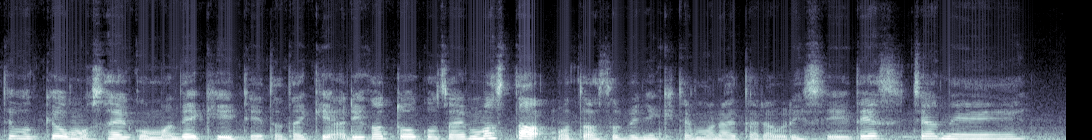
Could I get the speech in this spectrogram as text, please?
では今日も最後まで聞いていただきありがとうございました。また遊びに来てもらえたら嬉しいです。じゃあね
